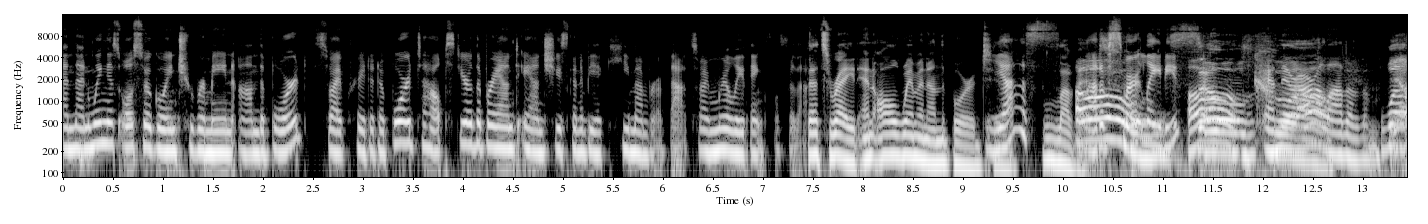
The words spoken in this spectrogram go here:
And then Wing is also going to remain on the board. So I've created a board to help steer the brand, and she's going to be a key member of that. So I'm really thankful for that. That's right, and all women on the board. Too. yes. love it. A lot of smart ladies. Oh, So and there are a lot of them. Well,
